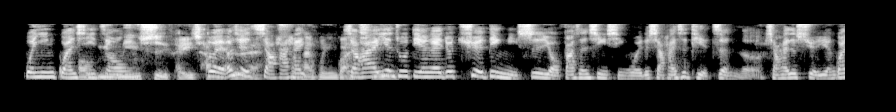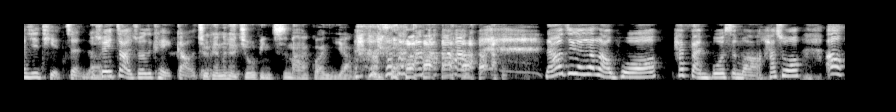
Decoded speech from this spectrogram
婚姻关系哦，中，民民事赔偿。对，而且小孩损害婚姻关系小孩验出 DNA 就确定你是有发生性行为的，小孩是铁证了，小孩的血缘关系铁证了，嗯所以照理说是可以告的。就跟那个九品芝麻官一样。然后这个老婆她反驳什么？她说：“哦，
